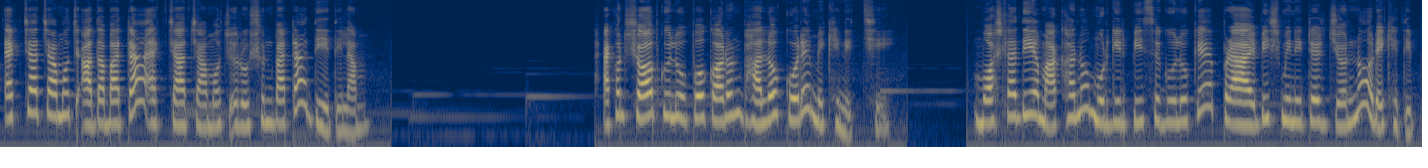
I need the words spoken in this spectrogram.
এক চা চামচ আদা বাটা, এক চা চামচ রসুন বাটা দিয়ে দিলাম। এখন সবগুলো উপকরণ ভালো করে মেখে নিচ্ছি। মশলা দিয়ে মাখানো মুরগির পিসগুলোকে প্রায় বিশ মিনিটের জন্য রেখে দিব।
